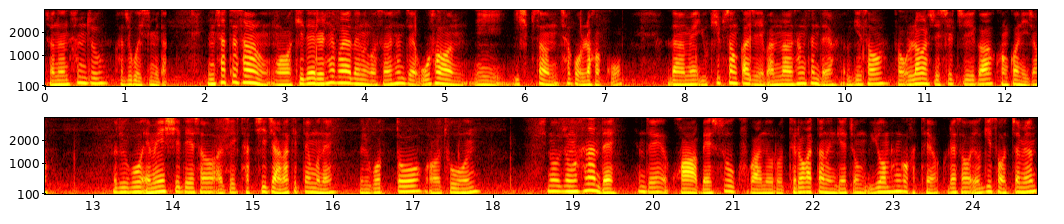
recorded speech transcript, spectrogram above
저는 한 주 가지고 있습니다. 지금 차트상 어, 기대를 해봐야 되는 것은 현재 5선이 20선 차고 올라갔고 그 다음에 60선까지 만난 상태인데요. 여기서 더 올라갈 수 있을지가 관건이죠. 그리고 MACD에서 아직 닫히지 않았기 때문에 그리고 또 어, 좋은 신호 중 하나인데 현재 과매수 구간으로 들어갔다는 게 좀 위험한 것 같아요. 그래서 여기서 어쩌면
